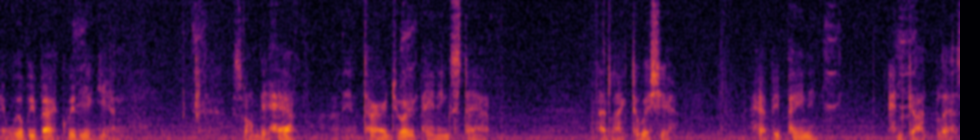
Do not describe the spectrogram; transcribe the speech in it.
And we'll be back with you again. So on behalf of the entire Joy Painting staff, I'd like to wish you happy painting and God bless.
